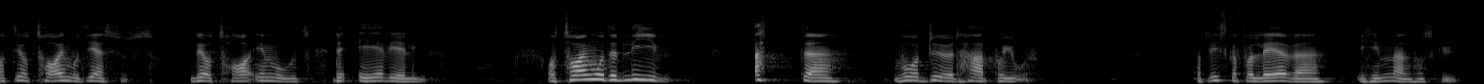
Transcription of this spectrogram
at det å ta imot Jesus, det å ta imot det evige liv Å ta imot et liv etter vår død her på jord At vi skal få leve i himmelen hos Gud.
